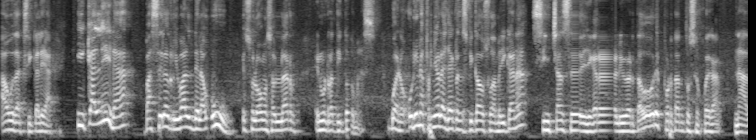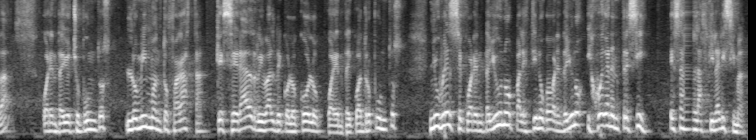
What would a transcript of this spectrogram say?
Audax y Calera. Y Calera va a ser el rival de la U. Eso lo vamos a hablar en un ratito más. Bueno, Unión Española ya clasificado Sudamericana, sin chance de llegar a Libertadores, por tanto se juega nada. 48 puntos. Lo mismo Antofagasta, que será el rival de Colo Colo, 44 puntos. Ñublense 41, Palestino 41 y juegan entre sí. Esa es la finalísima.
